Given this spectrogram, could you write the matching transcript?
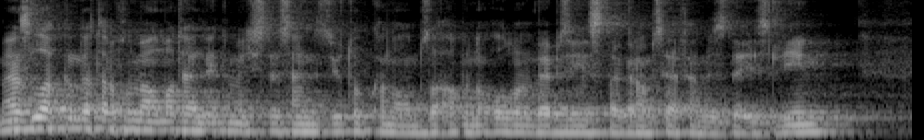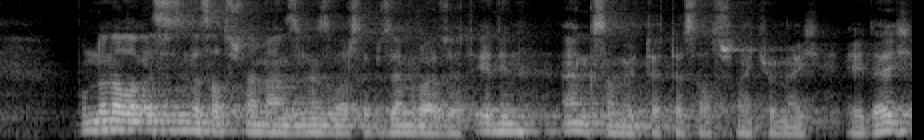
Mənzil haqqında ətraflı məlumat əldə etmək istəsəniz YouTube kanalımıza abunə olun və bizi Instagram səhifəmizdə izləyin. Bundan əlavə sizin də satışda mənziliniz varsa bizə müraciət edin. Ən qısa müddətdə satışına kömək edək.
